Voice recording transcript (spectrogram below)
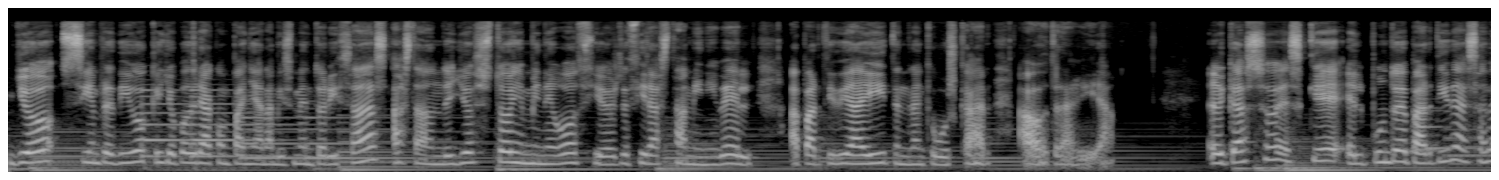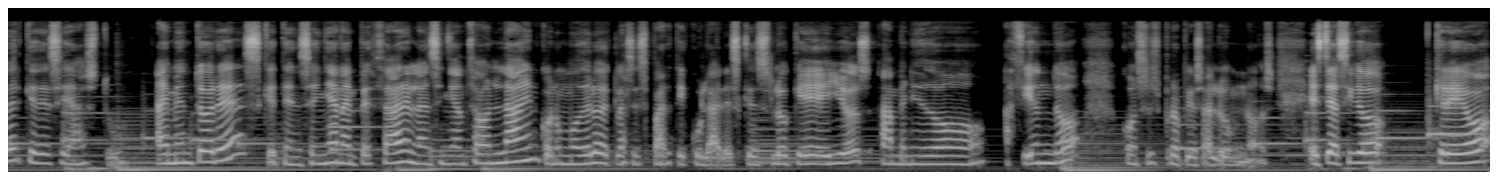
Yo siempre digo que yo podré acompañar a mis mentorizadas hasta donde yo estoy en mi negocio, es decir, hasta mi nivel. A partir de ahí tendrán que buscar a otra guía. El caso es que el punto de partida es saber qué deseas tú. Hay mentores que te enseñan a empezar en la enseñanza online con un modelo de clases particulares, que es lo que ellos han venido haciendo con sus propios alumnos. Este ha sido creo,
